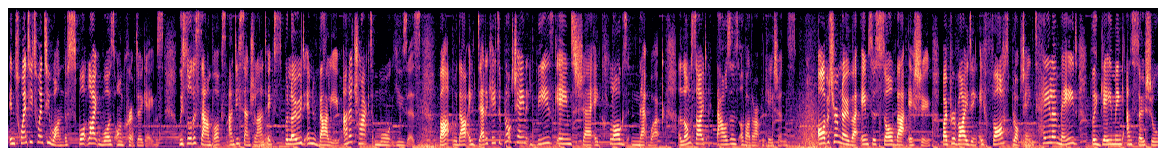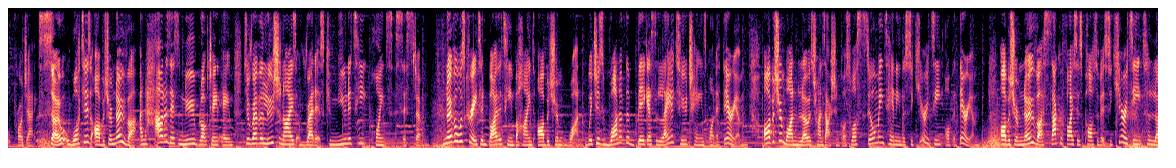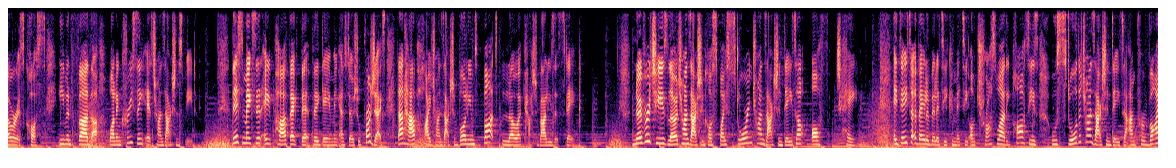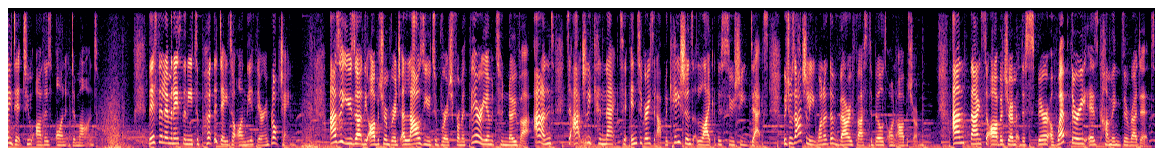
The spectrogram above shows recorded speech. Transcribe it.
In 2021, the spotlight was on crypto games. We saw the sandbox and Decentraland explode in value and attract more users. But without a dedicated blockchain, these games share a clogged network alongside thousands of other applications. Arbitrum Nova aims to solve that issue by providing a fast blockchain tailor-made for gaming and social projects. So, what is Arbitrum Nova and how does this new blockchain aim to revolutionize Reddit's community points system. Nova was created by the team behind Arbitrum One, which is one of the biggest layer 2 chains on Ethereum. Arbitrum One lowers transaction costs while still maintaining the security of Ethereum. Arbitrum Nova sacrifices part of its security to lower its costs even further while increasing its transaction speed. This makes it a perfect fit for gaming and social projects that have high transaction volumes but lower cash values at stake. Nova achieves lower transaction costs by storing transaction data off chain. A data availability committee of trustworthy parties will store the transaction data and provide it to others on demand. This eliminates the need to put the data on the Ethereum blockchain. As a user, the Arbitrum Bridge allows you to bridge from Ethereum to Nova and to actually connect to integrated applications like the Sushi DEX, which was actually one of the very first to build on Arbitrum. And thanks to Arbitrum, the spirit of Web3 is coming to Reddit.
